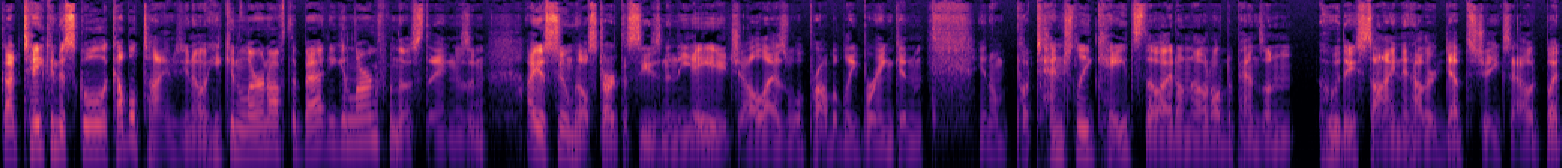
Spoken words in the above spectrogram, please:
got taken to school a couple times, you know, he can learn off the bat and he can learn from those things. And I assume he'll start the season in the AHL, as will probably Brink and, you know, potentially Cates, though I don't know. It all depends on who they sign and how their depth shakes out. But,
